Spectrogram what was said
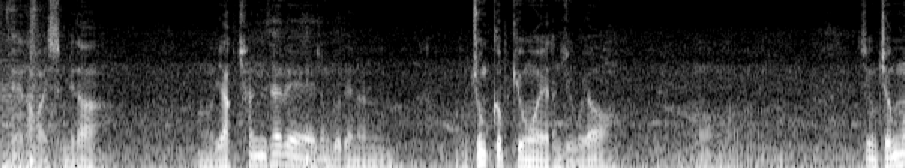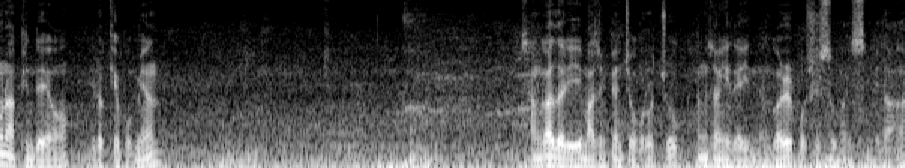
앞에 나와 있습니다. 어, 약 1000세대 정도 되는 중급 규모의 단지고요. 어, 지금 정문 앞인데요. 이렇게 보면 음, 상가들이 맞은편 쪽으로 쭉 형성이 되어 있는 걸 보실 수가 있습니다.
